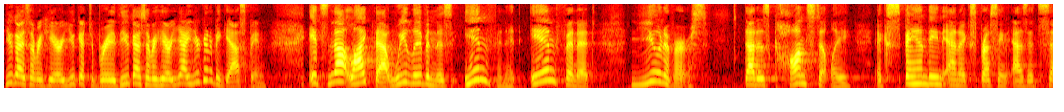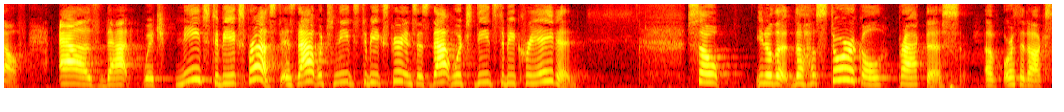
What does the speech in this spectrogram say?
you guys over here you get to breathe you guys over here yeah you're going to be gasping. It's not like that. We live in this infinite infinite universe that is constantly expanding and expressing as itself as that which needs to be expressed, as that which needs to be experienced, as that which needs to be created. So, you know, the, the historical practice of Orthodox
